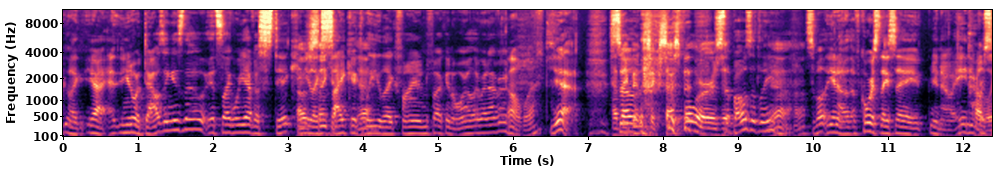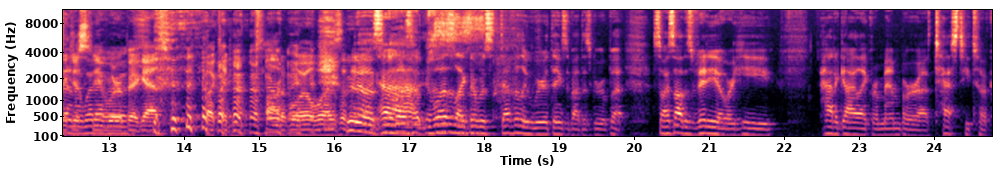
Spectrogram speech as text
like yeah, you know what dowsing is though? It's like where you have a stick and you like thinking, psychically yeah. like find fucking oil or whatever. Oh, what? Yeah. Have they been successful, or is it? supposedly? Yeah, huh? Suppo- you know, of course they say you know eighty Probably percent or just knew whatever. where a big ass fucking pot of oil was. Who knows? like, "Ah, it, was, it was like there was definitely weird things about this group, but so I saw this video where he had a guy like remember a test he took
